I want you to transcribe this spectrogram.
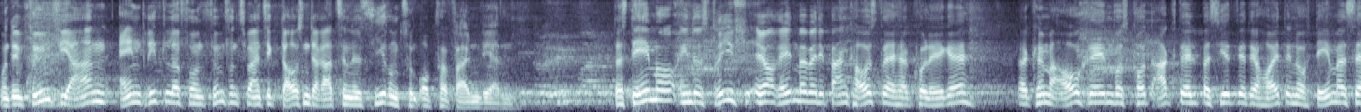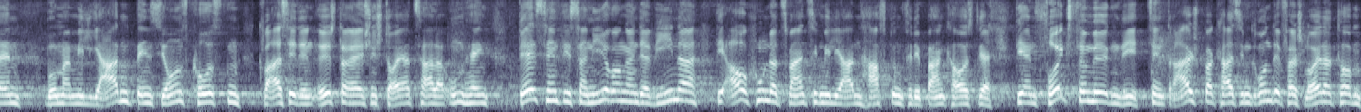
und in fünf Jahren ein Drittel davon 25.000 der Rationalisierung zum Opfer fallen werden. Das Demo Industrie, ja, reden wir über die Bank Austria, Herr Kollege. Da können wir auch reden, was gerade aktuell passiert, wird ja heute noch Thema sein, wo man Milliarden Pensionskosten quasi den österreichischen Steuerzahler umhängt. Das sind die Sanierungen der Wiener, die auch 120 Milliarden Haftung für die Bank Austria, die ein Volksvermögen, die Zentralsparkasse im Grunde verschleudert haben.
